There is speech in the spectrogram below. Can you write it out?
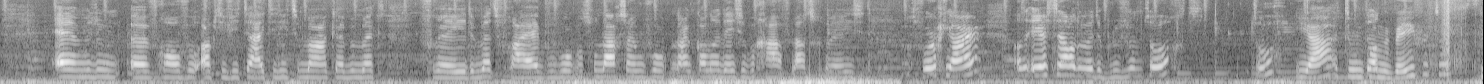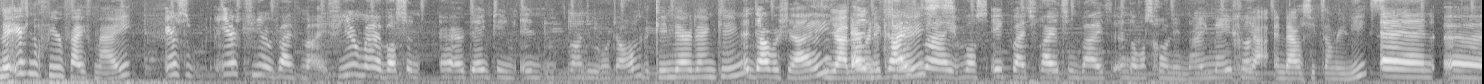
En we doen eh, vooral veel activiteiten die te maken hebben met vrede, met vrijheid. Bijvoorbeeld vandaag zijn we bijvoorbeeld naar een Canadese begraafplaats geweest. Vorig jaar, als eerste hadden we de bloesemtocht. Toch? Ja, toen kwam de bevertocht. Nee, eerst nog 4 en 5 mei. Eerst, eerst 4 en 5 mei. 4 mei was een herdenking in Madurodam. De kinderherdenking. En daar was jij. Ja, daar en ben ik 5 geweest. mei was ik bij het vrijheidsontbijt en dat was gewoon in Nijmegen. Ja, en daar was ik dan weer niet. En eh,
